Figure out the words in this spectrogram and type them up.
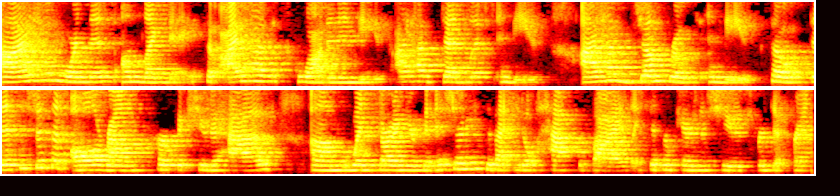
I have worn this on leg day. So I have squatted in these. I have deadlift in these. I have jump ropes in these. So this is just an all around perfect shoe to have um, when starting your fitness journey so that you don't have to buy like different pairs of shoes for different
